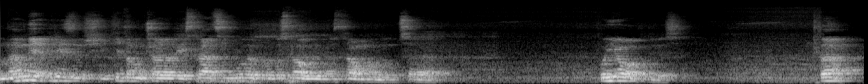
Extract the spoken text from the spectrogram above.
на ми прізвища, які там вчора реєстрації були предоставлені з травмами все. По його подивився. Так.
